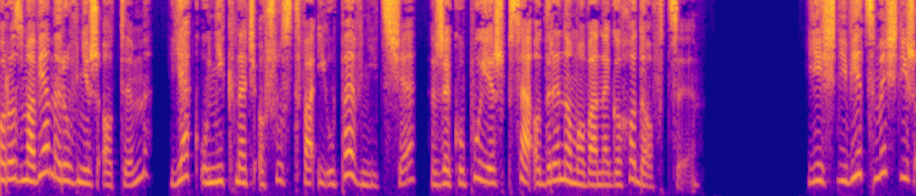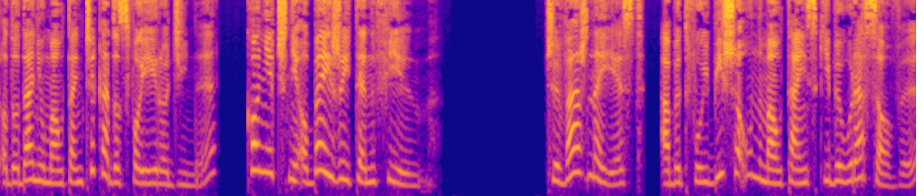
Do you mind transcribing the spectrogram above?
Porozmawiamy również o tym, jak uniknąć oszustwa i upewnić się, że kupujesz psa od renomowanego hodowcy. Jeśli więc myślisz o dodaniu Małtańczyka do swojej rodziny, koniecznie obejrzyj ten film. Czy ważne jest, aby twój biszoun małtański był rasowy?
